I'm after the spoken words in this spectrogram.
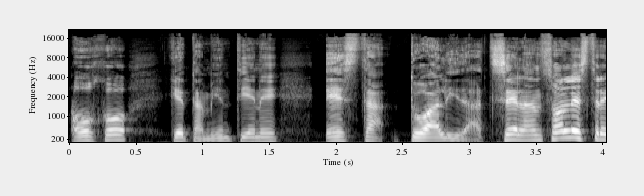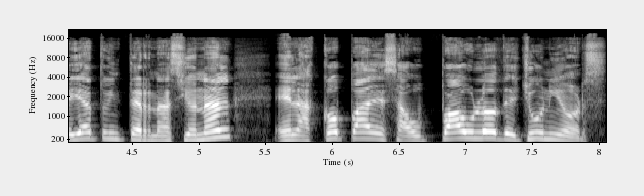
ojo que también tiene esta dualidad. Se lanzó al estrellato internacional en la Copa de Sao Paulo de Juniors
